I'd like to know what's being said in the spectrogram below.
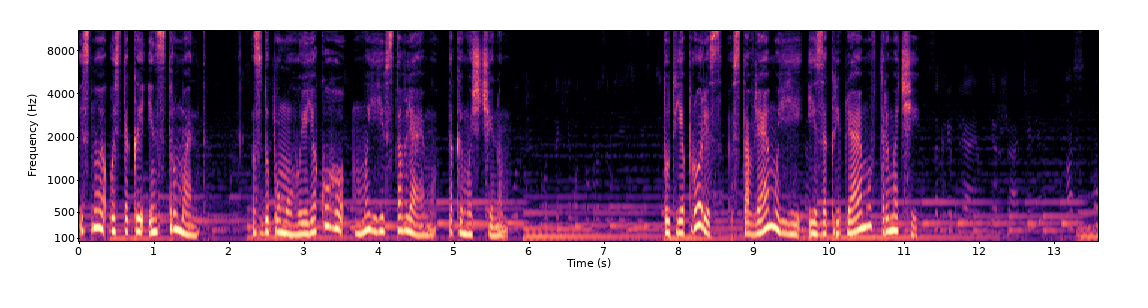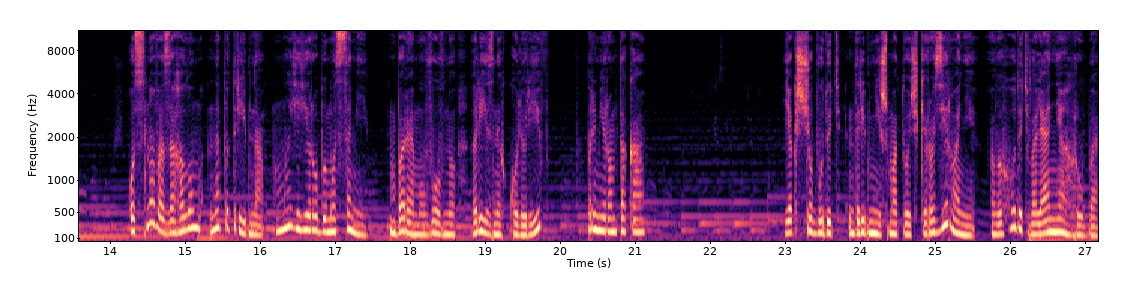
існує ось такий інструмент, з допомогою якого ми її вставляємо таким ось чином. Тут є проріз, вставляємо її і закріпляємо в тримачі. Основа загалом не потрібна. Ми її робимо самі. Беремо вовну різних кольорів, приміром така. Якщо будуть дрібні шматочки розірвані, виходить валяння грубе,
